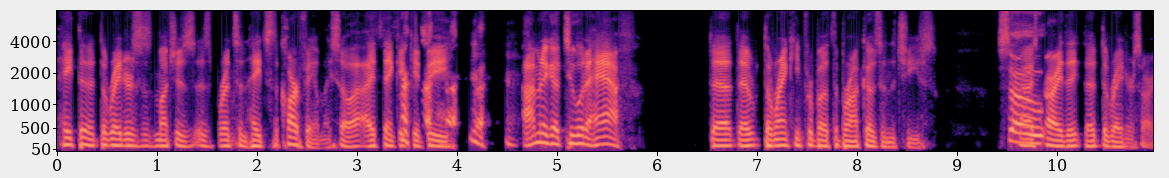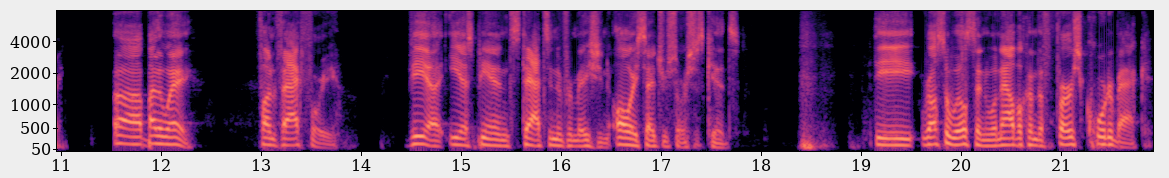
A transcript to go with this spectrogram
hate the, the Raiders as much as as Brinson hates the Carr family. So I, I think it could be. I'm going to go two and a half. The, the the ranking for both the Broncos and the Chiefs. So uh, sorry, the, the the Raiders. Sorry. Uh, by the way, fun fact for you: via ESPN stats and information, always cite your sources, kids the Russell Wilson will now become the first quarterback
